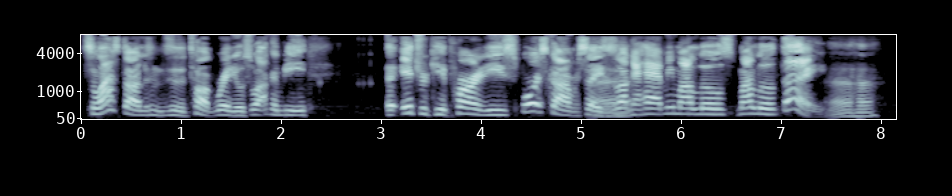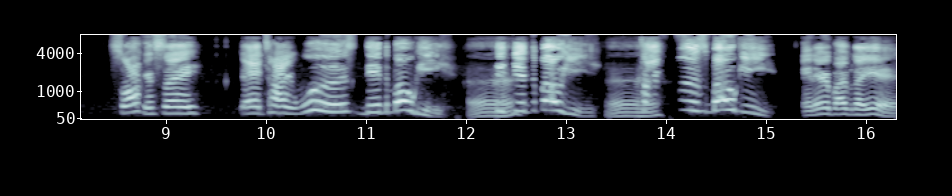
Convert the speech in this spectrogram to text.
So I started listening to the talk radio so I can be an intricate part of these sports conversations. So I Uh-huh. can have me my little my little thing. Uh huh. So I can say that Tiger Woods did the bogey. Uh He did the bogey. Uh huh. Tiger Woods bogey. And everybody be like, yeah,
